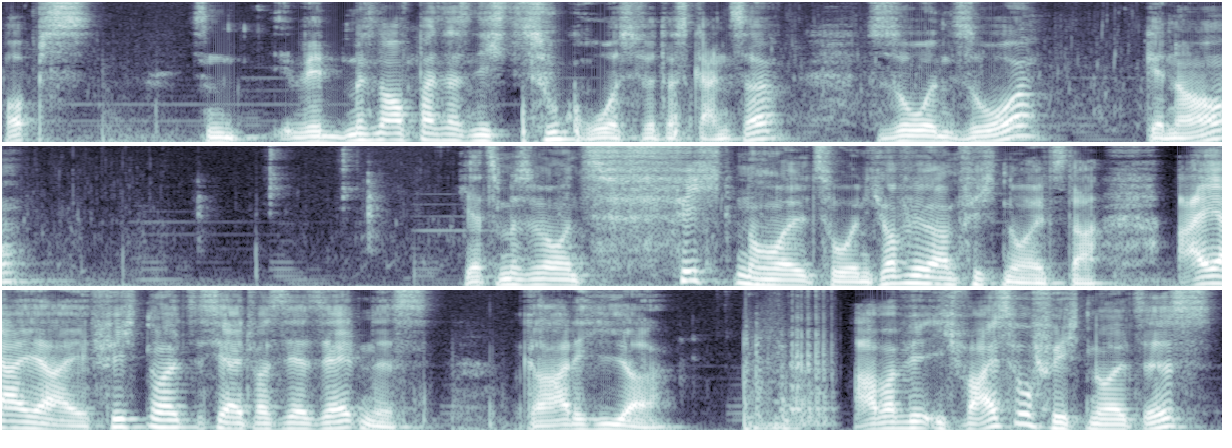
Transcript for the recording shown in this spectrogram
Ups wir müssen aufpassen, dass nicht zu groß wird, das Ganze. So und so. Genau. Jetzt müssen wir uns Fichtenholz holen. Ich hoffe, wir haben Fichtenholz da. Eieiei, Fichtenholz ist ja etwas sehr Seltenes. Gerade hier. Aber wir, ich weiß, wo Fichtenholz ist.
